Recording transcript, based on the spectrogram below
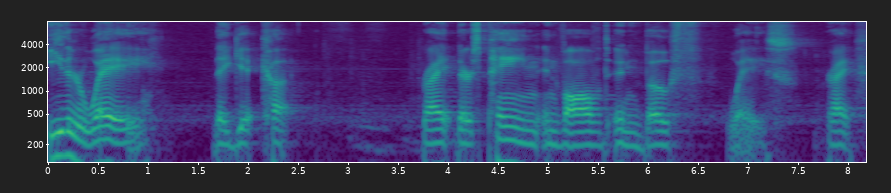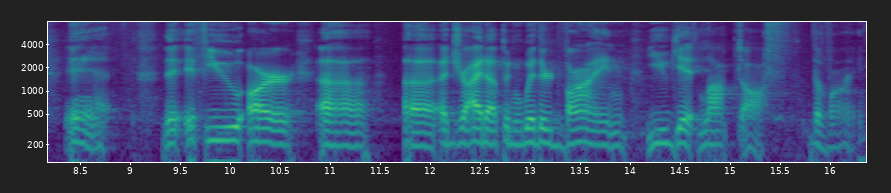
either way, they get cut, right? There's pain involved in both ways, right? And if you are uh, a dried up and withered vine, you get lopped off the vine.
